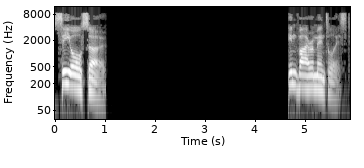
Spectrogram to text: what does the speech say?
See also. Environmentalist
